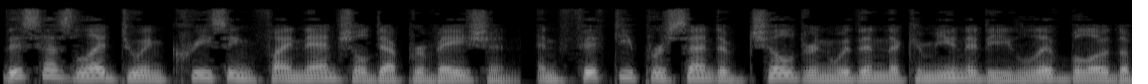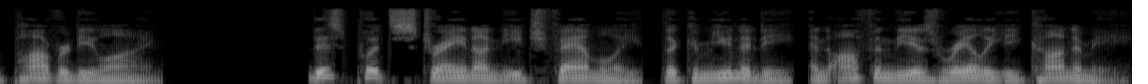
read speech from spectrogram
This has led to increasing financial deprivation, and 50% of children within the community live below the poverty line. This puts strain on each family, the community, and often the Israeli economy.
